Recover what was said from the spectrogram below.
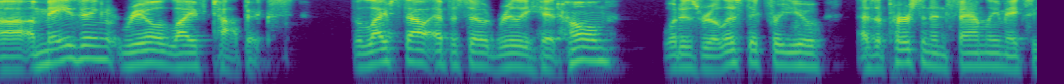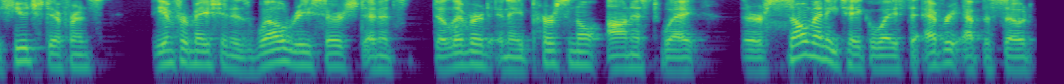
uh, amazing real life topics. The lifestyle episode really hit home. What is realistic for you as a person and family makes a huge difference. The information is well researched and it's delivered in a personal, honest way. There are so many takeaways to every episode.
